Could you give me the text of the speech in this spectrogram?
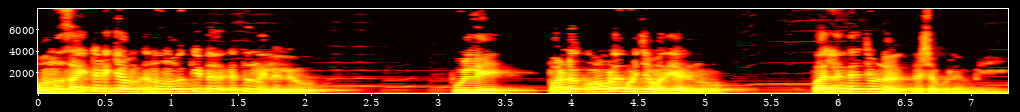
ഒന്ന് സൈറ്റ് അടിക്കാം എന്ന് നോക്കിയിട്ട് എത്തുന്നില്ലല്ലോ. പുല്ലി പണ്ട് കോമ്പളെ കുടിച്ചാൽ മതിയായിരുന്നു. പല്ലും തേച്ചുകൊണ്ട് ദശ പുലമ്പി.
